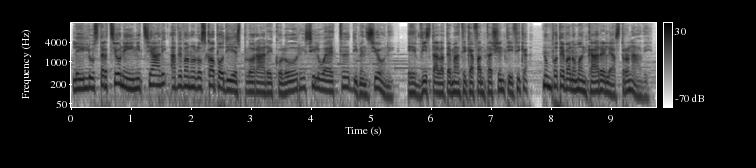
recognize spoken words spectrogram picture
Le illustrazioni iniziali avevano lo scopo di esplorare colori, silhouette, dimensioni e, vista la tematica fantascientifica, non potevano mancare le astronavi.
